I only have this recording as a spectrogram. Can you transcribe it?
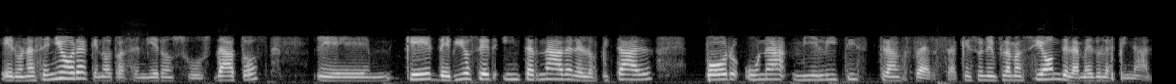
era una señora que no trascendieron sus datos, eh, que debió ser internada en el hospital por una mielitis transversa, que es una inflamación de la médula espinal.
